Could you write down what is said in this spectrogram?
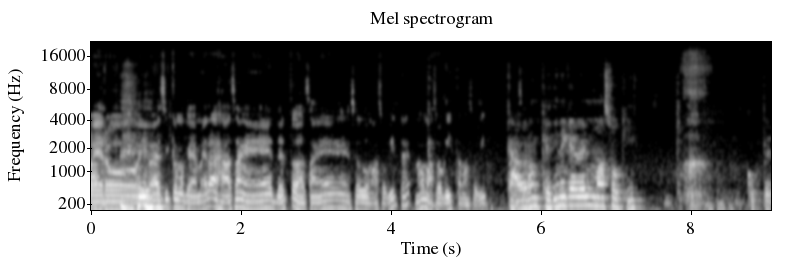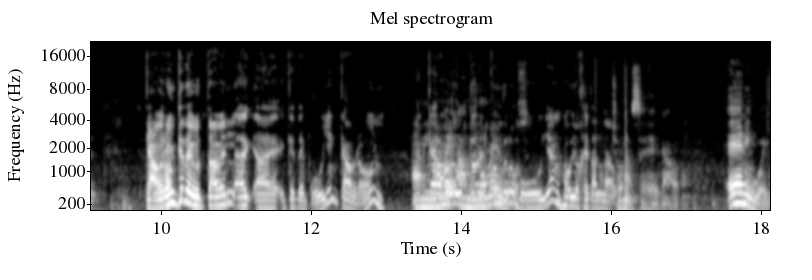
Pero iba a decir como que, mira, Hassan es de esto, Hassan es pseudo masoquista. ¿eh? No, masoquista, masoquista. Cabrón, ¿qué tiene que ver masoquista? Cabrón, que te gusta ver a- a- que te pullen, cabrón. A mí ¿Qué no me- a gusta mí no ver me cuando lo pullan, jodido retardado. Yo no sé, cabrón. Anyway.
